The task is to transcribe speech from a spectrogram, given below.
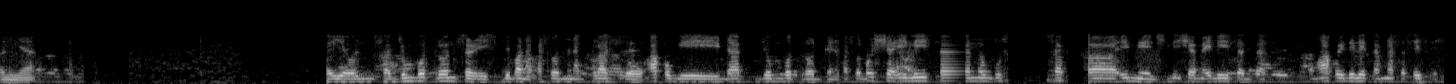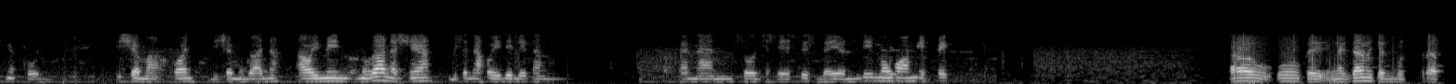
Anya. Ayon sa Jumbotron sir is di ba nakasod man ang class so ako gi that Jumbotron kay nakasod ko siya ilisan og sa uh, image di siya mailisan ta kung ako i-delete ang nasa CSS nga code di siya ma kuan di siya mugana oh, I mean mugana siya bisan ako i-delete ang tanan so sa CSS dayon di mo ang effect Oh, okay. Naggamit kag bootstrap.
